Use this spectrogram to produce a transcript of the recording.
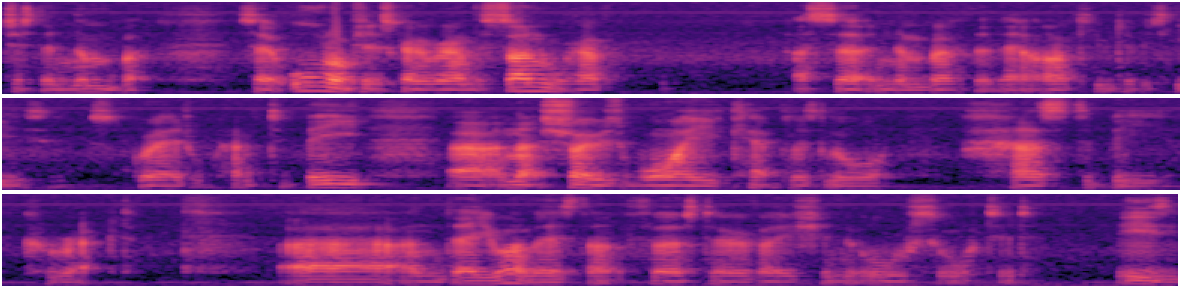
just a number. So all objects going around the sun will have a certain number that their RQ squared will have to be, uh, and that shows why Kepler's law has to be correct. Uh, and there you are, there's that first derivation all sorted. Easy.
